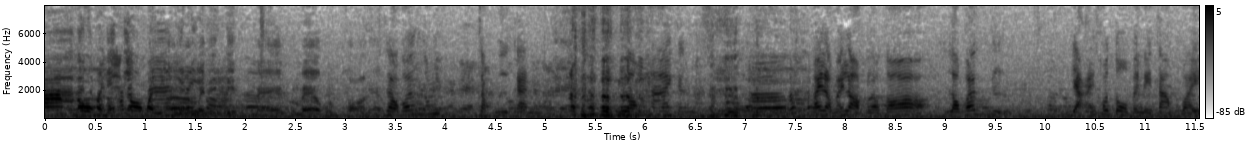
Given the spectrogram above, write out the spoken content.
บ้างโตกว่านี้ถ้าโตกว่านี้อะไรอย่างไม่ได้เงี้ยติดแม่คุณแม่กับคุณพ่อเนี่ยเราก็ต้องจับมือกันร้องไห้กันสองคนเออไม่หรอกไม่หรอกเราก็เราก็อยากให้เขาโตไปในตามวัย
